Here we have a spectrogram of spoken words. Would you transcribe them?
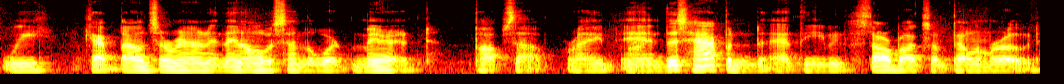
we kept bouncing around, and then all of a sudden the word merit pops up, right? right? And this happened at the Starbucks on Pelham Road.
